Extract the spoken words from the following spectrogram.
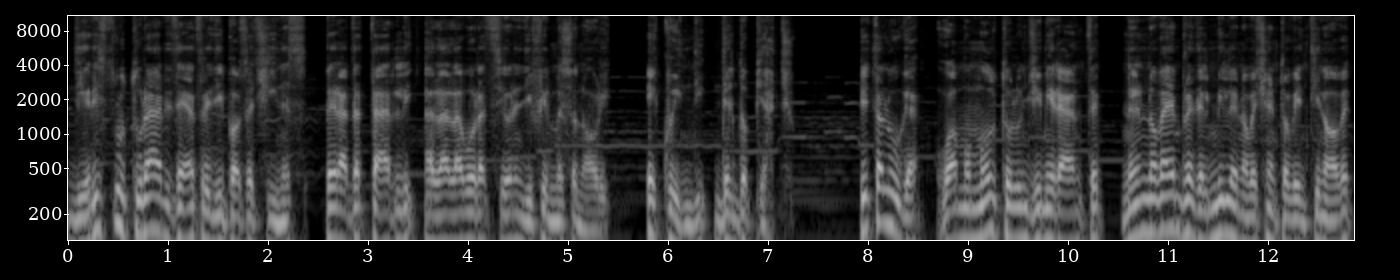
di ristrutturare i teatri di posa Cines per adattarli alla lavorazione di film sonori e quindi del doppiaggio. Pittaluga, uomo molto lungimirante, nel novembre del 1929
